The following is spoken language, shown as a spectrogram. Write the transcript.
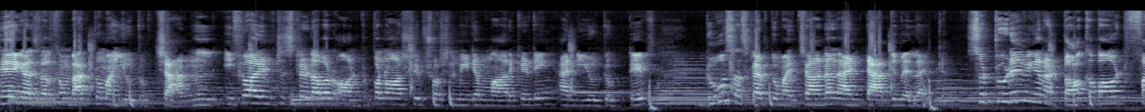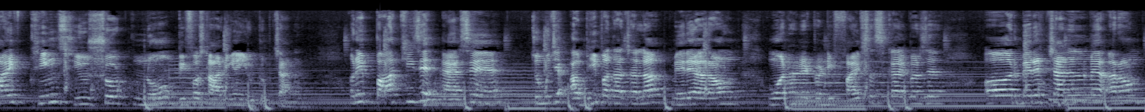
Hey guys, welcome back to my YouTube channel. If you are interested about entrepreneurship, social media marketing and YouTube tips, do subscribe to my channel and tap the bell icon. So today we're gonna talk about 5 things you should know before starting a YouTube channel. और ये पाँच चीज़ें ऐसे हैं जो मुझे अभी पता चला मेरे अराउंड 125 सब्सक्राइबर्स है और मेरे चैनल में अराउंड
